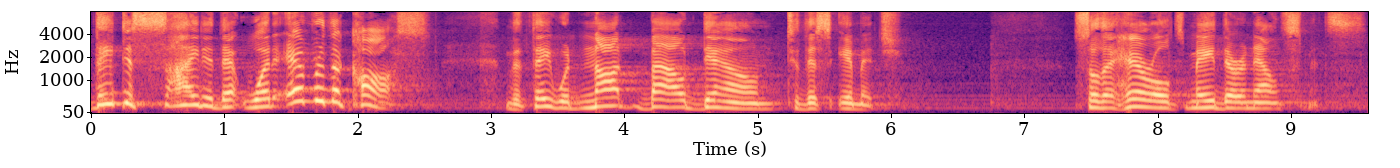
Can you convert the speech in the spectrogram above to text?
They decided that whatever the cost, that they would not bow down to this image. So the heralds made their announcements.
